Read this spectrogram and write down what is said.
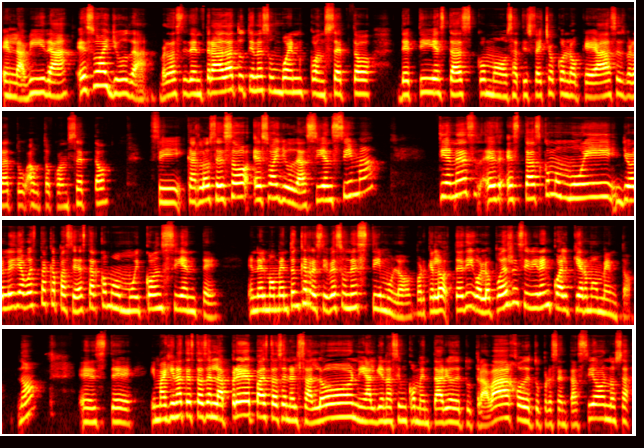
en la vida. Eso ayuda, ¿verdad? Si de entrada tú tienes un buen concepto de ti, estás como satisfecho con lo que haces, ¿verdad? Tu autoconcepto. Sí, Carlos, eso, eso ayuda. Si encima tienes, estás como muy, yo le llamo esta capacidad de estar como muy consciente en el momento en que recibes un estímulo, porque lo, te digo, lo puedes recibir en cualquier momento, ¿no? Este, imagínate, estás en la prepa, estás en el salón y alguien hace un comentario de tu trabajo, de tu presentación, o sea,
